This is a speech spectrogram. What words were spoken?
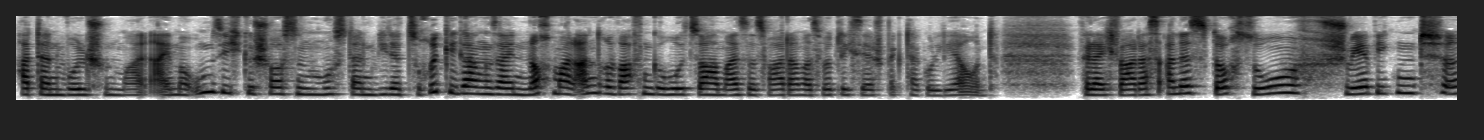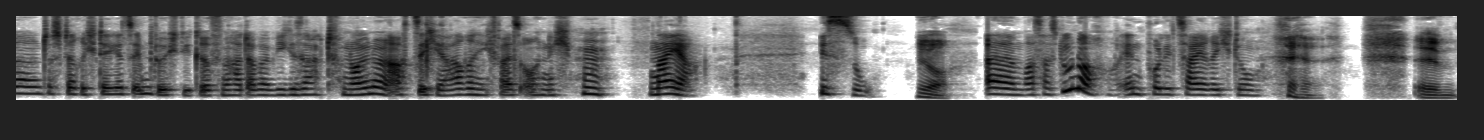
hat dann wohl schon mal einmal um sich geschossen, muss dann wieder zurückgegangen sein, nochmal andere Waffen geholt zu haben. Also es war damals wirklich sehr spektakulär und vielleicht war das alles doch so schwerwiegend, äh, dass der Richter jetzt eben durchgegriffen hat. Aber wie gesagt, 89 Jahre, ich weiß auch nicht. Hm, naja, ist so. ja. Ähm, was hast du noch in Polizeirichtung? Ähm,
